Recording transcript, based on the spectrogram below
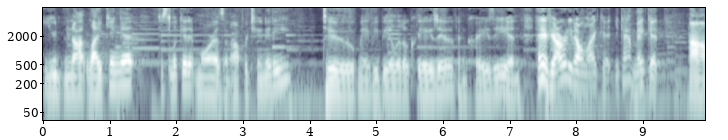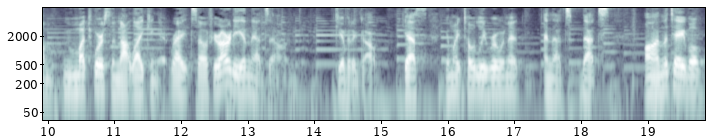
you're not liking it, just look at it more as an opportunity to maybe be a little creative and crazy. And hey, if you already don't like it, you can't make it um, much worse than not liking it, right? So if you're already in that zone, give it a go. Yes, you might totally ruin it, and that's that's on the table.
